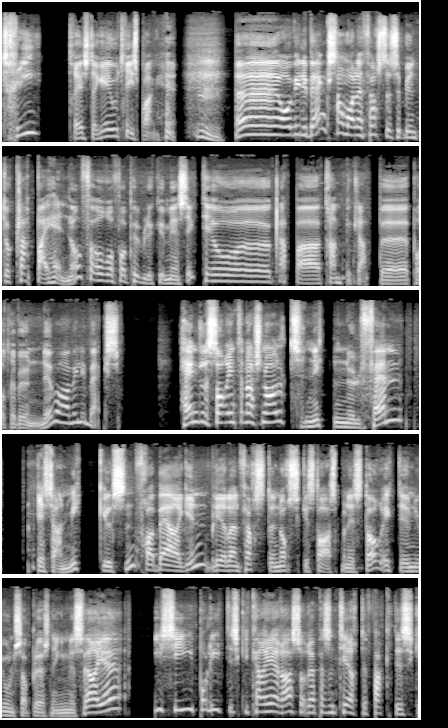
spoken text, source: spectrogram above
tre. Tresteg er jo tre sprang. Uh, og Willy Banks han var den første som begynte å klappe i hendene for å få publikum med seg til å klappe trampeklapp eh, på tribunen. Det var Willy Banks. Hendelser internasjonalt 1905. Christian Michelsen fra Bergen blir den første norske statsminister etter unionsoppløsningen med Sverige. I sin politiske karriere så representerte faktisk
